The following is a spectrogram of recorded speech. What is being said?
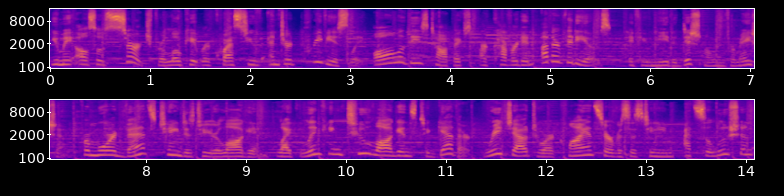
You may also search for locate requests you've entered previously. All of these topics are covered in other videos if you need additional information. For more advanced changes to your login, like linking two logins together, reach out to our client services team at solution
